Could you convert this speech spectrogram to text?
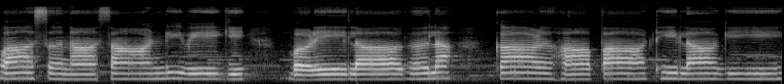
वासना सांडी वेगी. बळे लागला काळ हा पाठी लागी।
